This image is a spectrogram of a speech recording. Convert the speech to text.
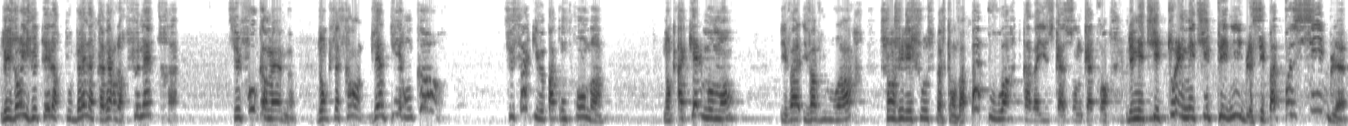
Les gens, ils jetaient leurs poubelles à travers leurs fenêtres. C'est fou quand même. Donc ça sera bien pire encore. C'est ça qu'il ne veut pas comprendre. Donc à quel moment il va vouloir changer les choses parce qu'on ne va pas pouvoir travailler jusqu'à 64 ans. Les métiers, tous les métiers pénibles, c'est pas possible.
